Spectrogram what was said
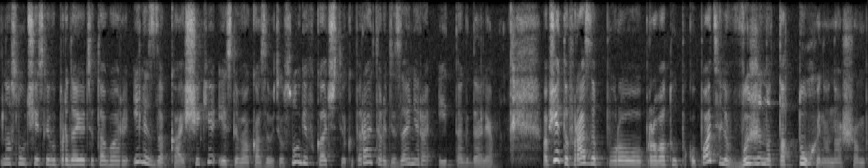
на случай, если вы продаете товары, или заказчики, если вы оказываете услуги в качестве копирайтера, дизайнера и так далее. Вообще эта фраза про правоту покупателя выжжена татухой на нашем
